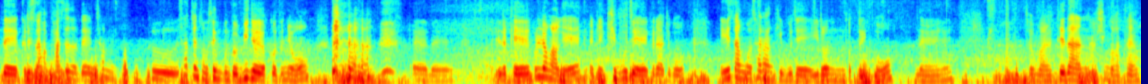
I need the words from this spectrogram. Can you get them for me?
네 그래서 봤었는데 참 그 사촌 동생분도 미녀였거든요. 네, 네. 이렇게 훌륭하게 이렇게 기부제 그래가지고 예상군 사랑 기부제 이런 것도 있고 네 정말 대단하신 것 같아요.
